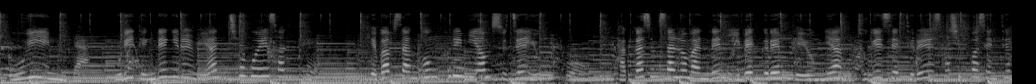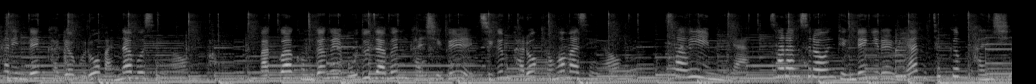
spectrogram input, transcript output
5위입니다. 우리 댕댕이를 위한 최고의 선택. 개밥상궁 프리미엄 수제 육포. 닭가슴살로 만든 200g 대용량 2개 세트를 40% 할인된 가격으로 만나보세요. 맛과 건강을 모두 잡은 간식을 지금 바로 경험하세요. 4위입니다. 사랑스러운 댕댕이를 위한 특급 간식.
